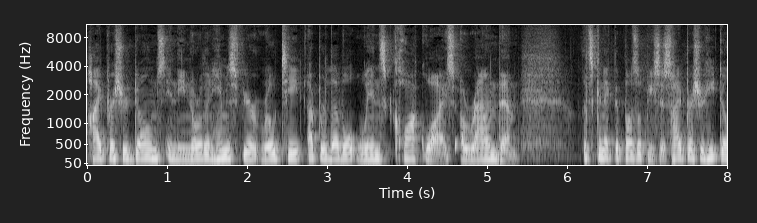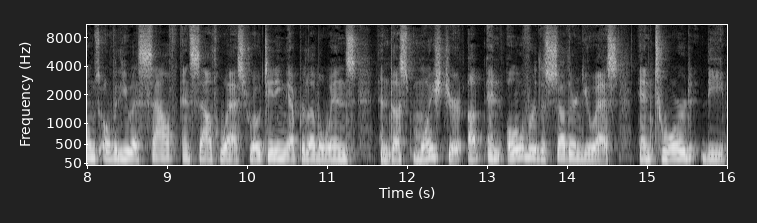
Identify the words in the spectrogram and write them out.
High pressure domes in the northern hemisphere rotate upper level winds clockwise around them. Let's connect the puzzle pieces. High pressure heat domes over the U.S. south and southwest, rotating the upper level winds and thus moisture up and over the southern U.S. and toward the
